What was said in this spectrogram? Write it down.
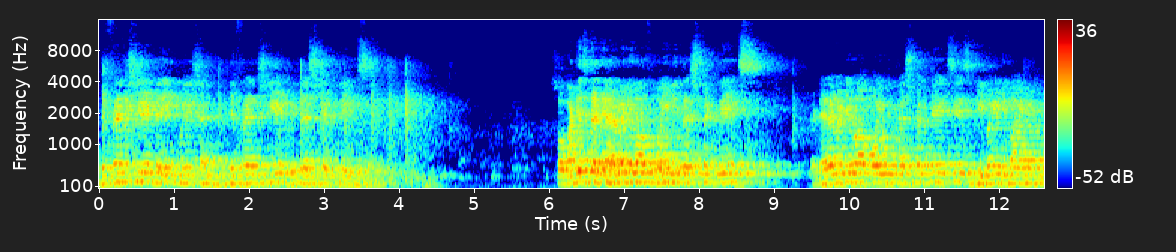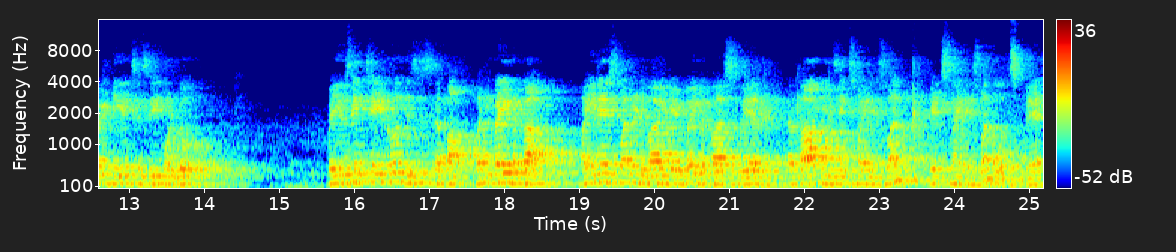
differentiate the equation, differentiate with respect to x. So what is the derivative of y with respect to x? The derivative of y with respect to x is dy divided by dx is equal to, by using chain rule, this is the 1 by the minus 1 divided by dabba square. Dabba means x minus 1, x minus 1 whole square.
